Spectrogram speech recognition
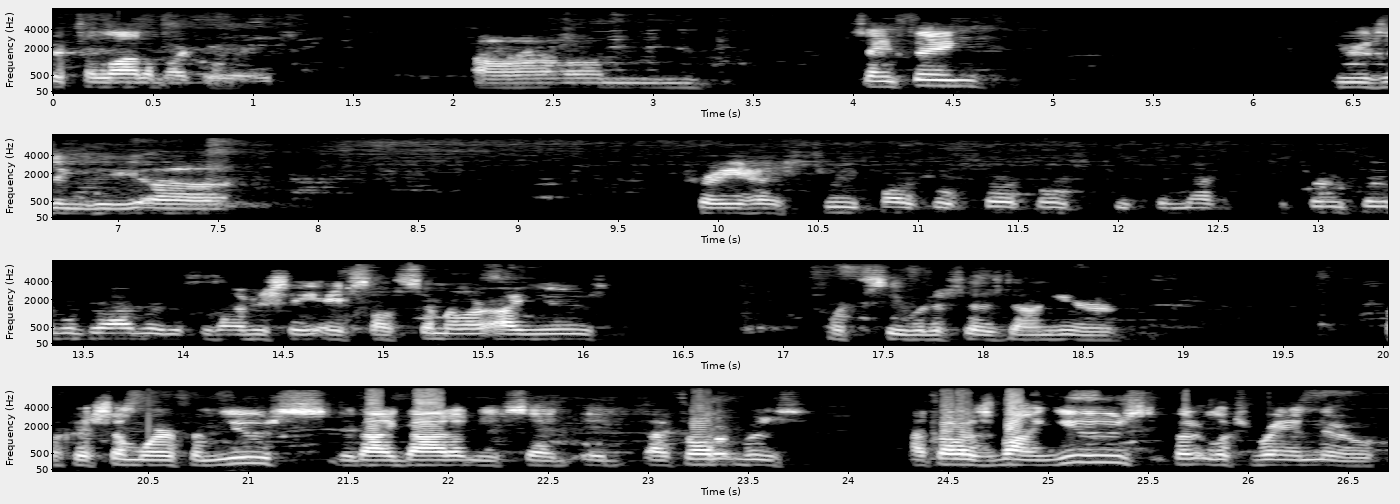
fits a lot of microwaves. Um, same thing, using the uh, tray has three partial circles to connect the turntable driver. This is obviously a sell-similar I used. Let's see what it says down here. Okay, somewhere from use, the guy got it and he said, it, I thought it was, I thought I was buying used, but it looks brand new.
